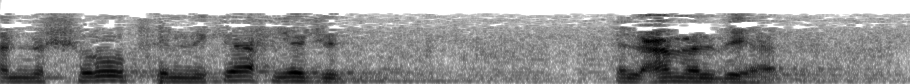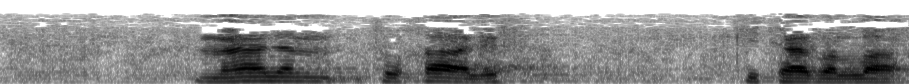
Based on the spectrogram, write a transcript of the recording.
أن الشروط في النكاح يجب العمل بها. ما لم تخالف كتاب الله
